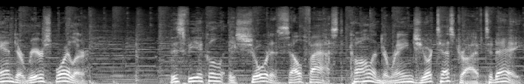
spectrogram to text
and a rear spoiler. This vehicle is sure to sell fast. Call and arrange your test drive today.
